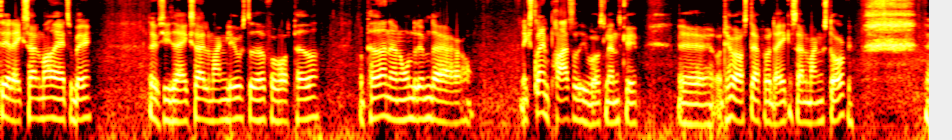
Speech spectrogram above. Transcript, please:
det er der ikke særlig meget af tilbage. Det vil sige, der er ikke særlig mange levesteder for vores padder. Og padderne er nogle af dem, der er ekstremt presset i vores landskab. Øh, og det er jo også derfor, at der ikke er særlig mange storke. Øh,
